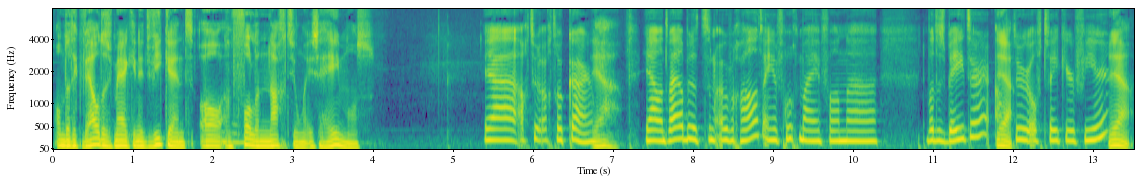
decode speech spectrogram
Omdat ik wel dus merk in het weekend, oh, een volle nacht, jongen, is hemels. Ja, acht uur achter elkaar. Ja, Ja, want wij hebben het toen over gehad. En je vroeg mij van, eh, wat is beter? Acht Ja. uur of twee keer vier? Ja,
